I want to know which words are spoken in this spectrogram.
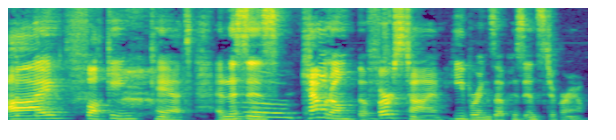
I fucking can't. And this is count count 'em the first time he brings up his Instagram.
